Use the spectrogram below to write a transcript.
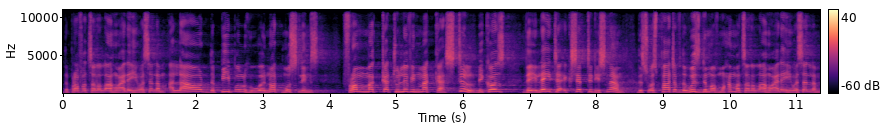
The Prophet ﷺ allowed the people who were not Muslims from Mecca to live in Mecca still because they later accepted Islam. This was part of the wisdom of Muhammad wasallam,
